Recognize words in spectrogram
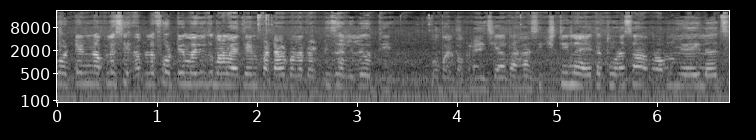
फोर्टीन आपलं आपलं फोर्टीन मध्ये तुम्हाला माहिती आहे पटापट मला प्रॅक्टिस झालेली होती मोबाईल पकडायची. आता हा सिक्स्टीन आहे तर थोडासा प्रॉब्लेम येईलच.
